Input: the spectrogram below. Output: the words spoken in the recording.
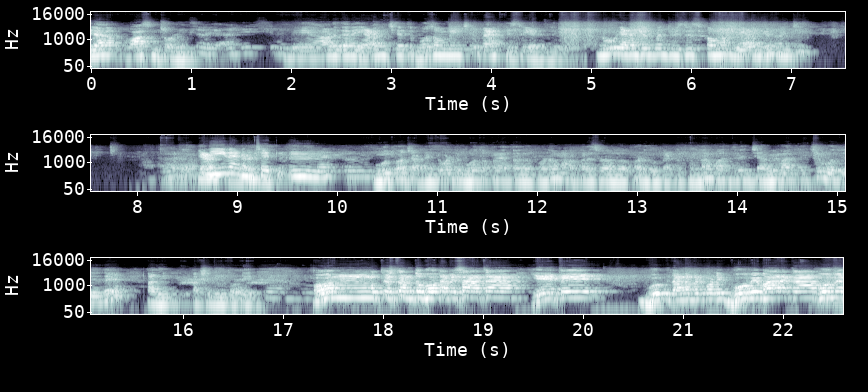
ఇలా వాసన చూడండి. మీ ఆవిడ గారి ఎడం చేతి భుజం మించి బ్యాక్ విసిరేయండి. నువ్వు ఎడం చేతి నుంచి విసిరేసుకోమా? నీ ఎడం చేతి నుంచి. భూతోచాటం ఎటువంటి భూత ప్రేతాలు కూడా మన పరిసరాల్లో అడుగు పెట్టకుండా మంత్రించి అభిమంత్రించి వదిలేదే అది అక్షతీతోటి ఓం ఉత్తిష్టంతు భూత పిశాచ ఏతే భూమి దండం పెట్టుకోండి భూమి భారక భూమి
